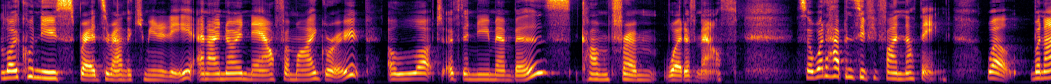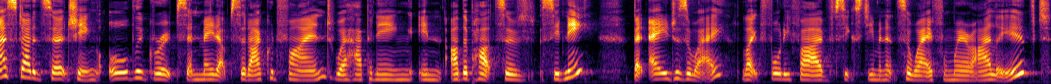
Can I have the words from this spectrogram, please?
local news spreads around the community. And I know now for my group, a lot of the new members come from word of mouth. So, what happens if you find nothing? Well, when I started searching, all the groups and meetups that I could find were happening in other parts of Sydney, but ages away, like 45, 60 minutes away from where I lived,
